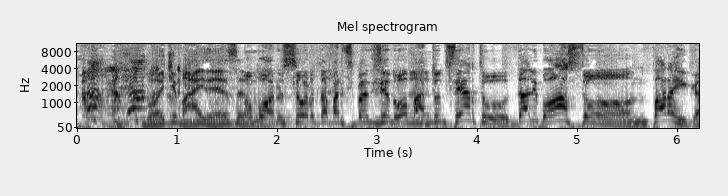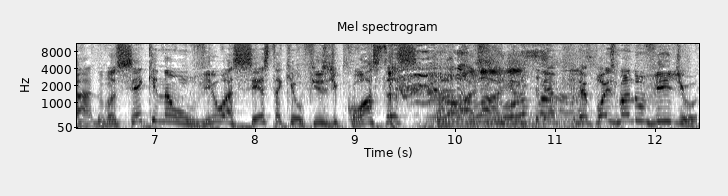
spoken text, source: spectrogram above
Boa demais essa. Vambora, o Soro tá participando dizendo: opa, tudo certo? Dali Boston. Para, Ricardo. Você que não viu a cesta que eu fiz de costas. Lógico. De- depois manda um vídeo.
